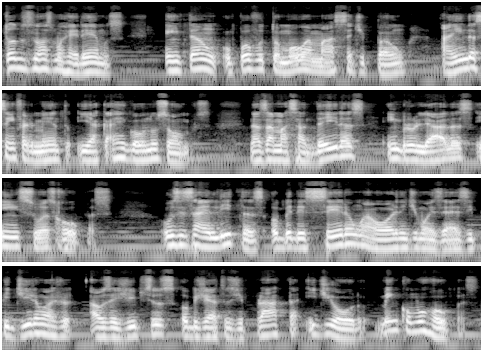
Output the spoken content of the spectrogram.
Todos nós morreremos. Então o povo tomou a massa de pão, ainda sem fermento, e a carregou nos ombros nas amassadeiras embrulhadas e em suas roupas. Os israelitas obedeceram à ordem de Moisés e pediram aos egípcios objetos de prata e de ouro, bem como roupas.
